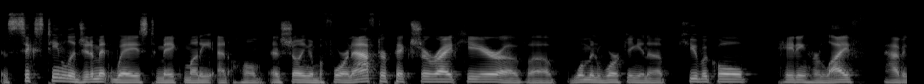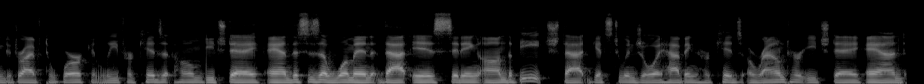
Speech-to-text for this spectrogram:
and 16 legitimate ways to make money at home. And showing a before and after picture right here of a woman working in a cubicle, hating her life, having to drive to work and leave her kids at home each day. And this is a woman that is sitting on the beach that gets to enjoy having her kids around her each day and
